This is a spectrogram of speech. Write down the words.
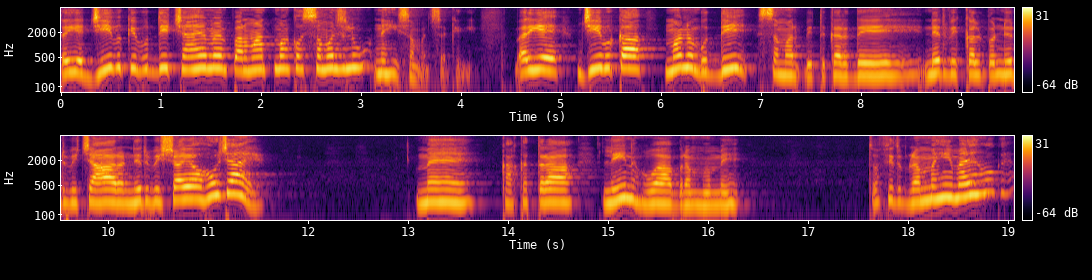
तो ये जीव की बुद्धि चाहे मैं परमात्मा को समझ लूँ, नहीं समझ सकेगी। पर ये जीव का मन बुद्धि समर्पित कर दे। निर्विकल्प, निर्विचार, निर्विषय हो जाए। मैं का कतरा लीन हुआ ब्रह्म में तो फिर ब्रह्म ही मैं हो गया।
